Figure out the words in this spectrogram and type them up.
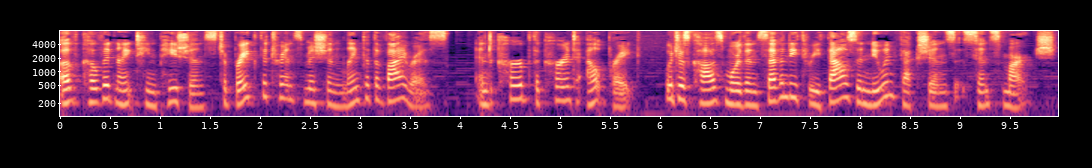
of COVID 19 patients to break the transmission link of the virus and curb the current outbreak, which has caused more than 73,000 new infections since March.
